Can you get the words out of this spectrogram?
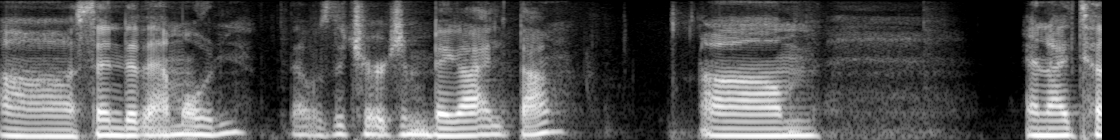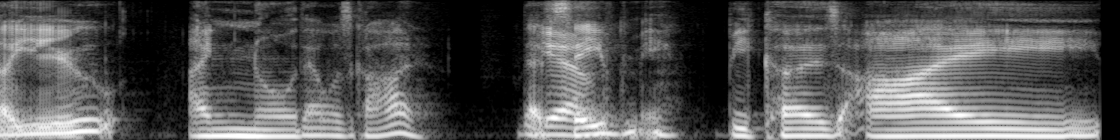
uh, Senda de Amor. That was the church in Vega Alta. Um, and I tell you, I know that was God that Yeah. saved me because I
